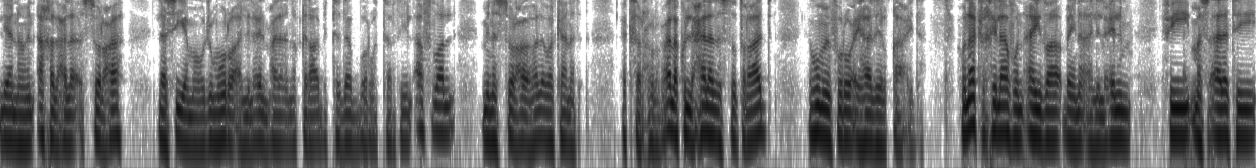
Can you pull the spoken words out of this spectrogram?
لأنه إن أخذ على السرعة لا سيما وجمهور أهل العلم على أن القراءة بالتدبر والترتيل أفضل من السرعة وكانت أكثر حروف. على كل حال هذا استطراد هو من فروع هذه القاعدة. هناك خلاف أيضا بين أهل العلم في مسألة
